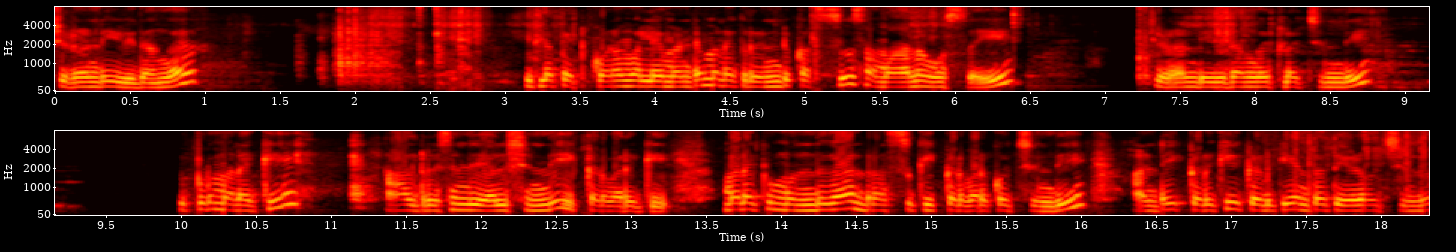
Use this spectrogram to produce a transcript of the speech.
చూడండి ఈ విధంగా. ఇట్లా పెట్టుకోవడం వల్ల ఏమంటే మనకి రెండు కట్స్ సమానంగా వస్తాయి. చూడండి ఈ విధంగా ఇట్లా వచ్చింది. ఇప్పుడు మనకి ఆల్ట్రేషన్ చేయాల్సింది ఇక్కడ వరకు. మనకి ముందుగా డ్రెస్కి ఇక్కడ వరకు వచ్చింది. అంటే ఇక్కడికి ఇక్కడికి ఎంత తేడా వచ్చిందో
